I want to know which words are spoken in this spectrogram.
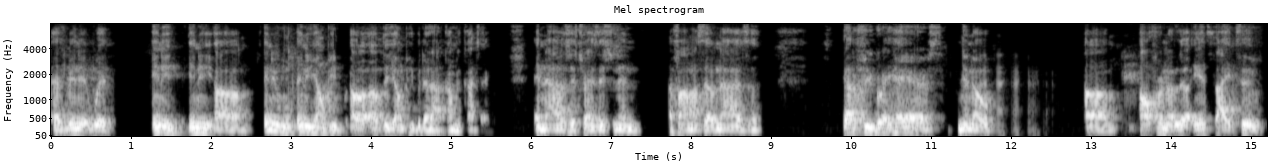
has been it with any any uh, any any young people uh, of the young people that I come in contact with. And now it's just transitioning. I find myself now as a got a few gray hairs, you know, um, offering a little insight to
